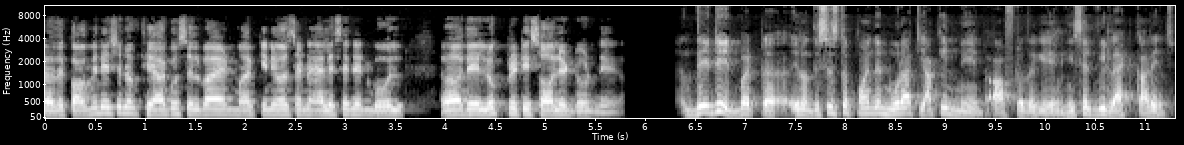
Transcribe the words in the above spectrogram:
uh, the combination of Thiago Silva and Marquinhos and Alisson in goal, uh, they look pretty solid, don't they? They did, but uh, you know, this is the point that Murat Yakin made after the game. He said we lacked courage,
